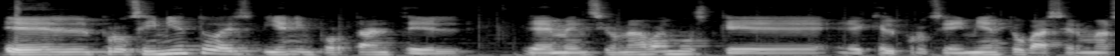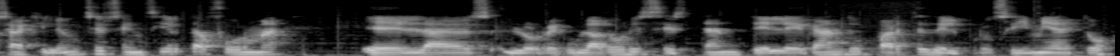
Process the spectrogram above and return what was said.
El procedimiento es bien importante. Eh, mencionábamos que, que, el procedimiento va a ser más ágil. Entonces, en cierta forma, las, los reguladores están delegando parte del procedimiento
